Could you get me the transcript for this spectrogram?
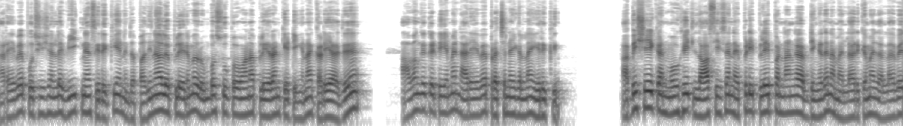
நிறையவே பொசிஷனில் வீக்னஸ் இருக்குது அண்ட் இந்த பதினாலு பிளேயருமே ரொம்ப சூப்பரான பிளேயரான்னு கேட்டிங்கன்னா கிடையாது. அவங்க கிட்டேயுமே நிறையவே பிரச்சனைகள்லாம் இருக்குது Abhishek and Mohit last season எப்படி ப்ளே பண்ணாங்க அப்படிங்கிறது நம்ம எல்லாருக்குமே நல்லாவே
